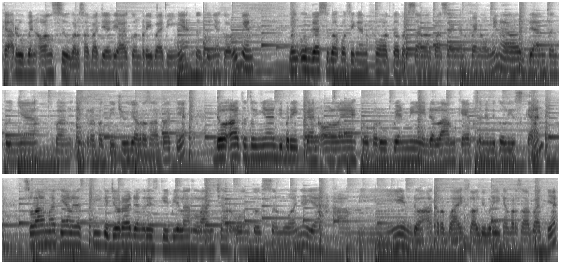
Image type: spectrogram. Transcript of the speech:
Kak Ruben Onsu. Bersahabat dia di akun pribadinya tentunya Kak Ruben mengunggah sebuah postingan foto bersama pasangan fenomenal dan tentunya Bang Indra Bekti juga bersahabat ya. Doa tentunya diberikan oleh Koko Ruben nih dalam caption yang dituliskan. Selamat ya Lesti Kejora dan Rizky Bilar lancar untuk semuanya ya. Amin. Doa terbaik selalu diberikan persahabat ya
